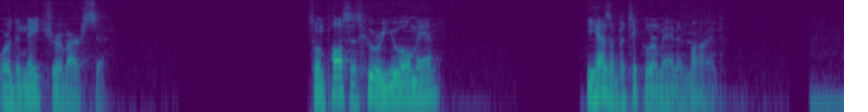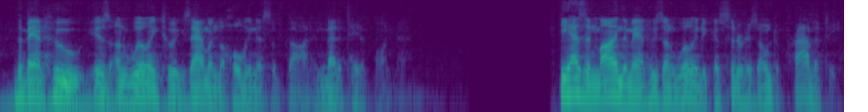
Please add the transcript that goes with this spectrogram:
or the nature of our sin. So when Paul says, Who are you, O man? He has a particular man in mind. The man who is unwilling to examine the holiness of God and meditate upon that. He has in mind the man who's unwilling to consider his own depravity,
